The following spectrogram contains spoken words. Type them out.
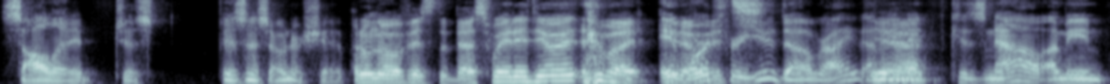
solid just business ownership. I don't know if it's the best way to do it, but It know, worked for you though, right? I Yeah. mean, because now, I mean,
